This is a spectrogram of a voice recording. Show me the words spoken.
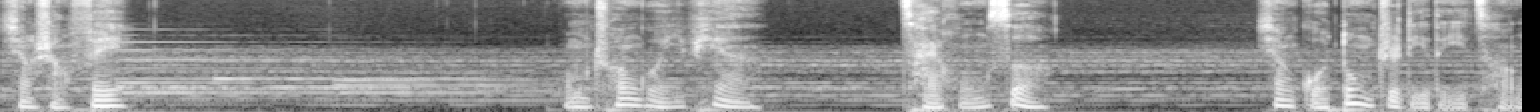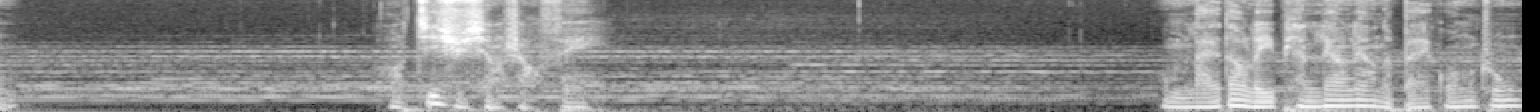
向上飞，我们穿过一片彩虹色、像果冻质地的一层，好，继续向上飞。我们来到了一片亮亮的白光中，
